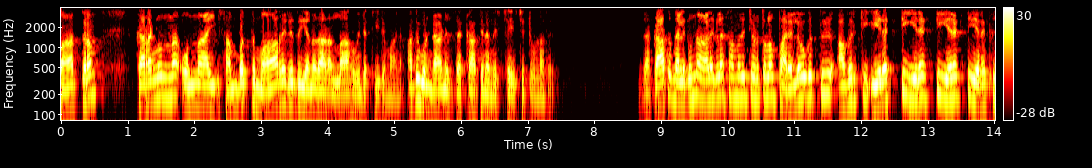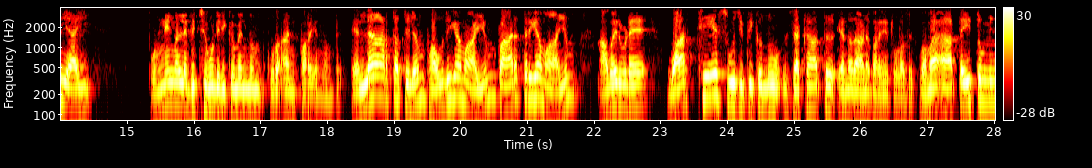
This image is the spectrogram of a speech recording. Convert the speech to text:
മാത്രം കറങ്ങുന്ന ഒന്നായി സമ്പത്ത് മാറരുത് എന്നതാണ് അള്ളാഹുവിന്റെ തീരുമാനം. അതുകൊണ്ടാണ് ജക്കാത്തിനെ നിശ്ചയിച്ചിട്ടുള്ളത്. ജക്കാത്ത് നൽകുന്ന ആളുകളെ സംബന്ധിച്ചിടത്തോളം പരലോകത്ത് അവർക്ക് ഇരട്ടി ഇരട്ടി ഇരട്ടി ഇരട്ടിയായി പുണ്യങ്ങൾ ലഭിച്ചുകൊണ്ടിരിക്കുമെന്നും ഖുർആൻ പറയുന്നുണ്ട്. എല്ലാ അർത്ഥത്തിലും ഭൗതികമായും പാരത്രികമായും അവരുടെ വളർച്ചയെ സൂചിപ്പിക്കുന്നു ജക്കാത്ത് എന്നതാണ് പറഞ്ഞിട്ടുള്ളത്. മിൻ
